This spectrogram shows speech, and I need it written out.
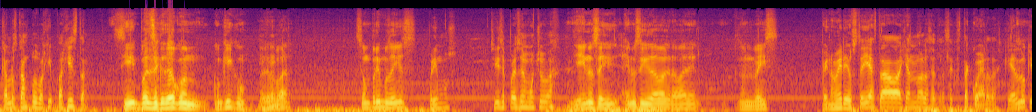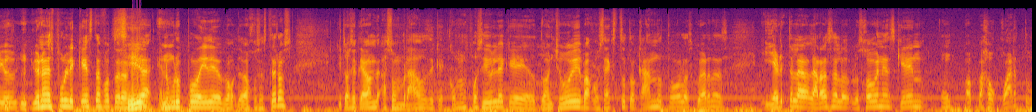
Carlos Campos, baji- bajista. Sí, pues se quedó con, con Kiko para grabar. Son primos de ellos. primos. Sí, se parecen mucho. Y ahí nos, ahí nos ayudaba a grabar él con el bass. Pero mire, usted ya estaba bajando la, la sexta cuerda, que es lo que yo... Yo una vez publiqué esta fotografía Sí. en un grupo de ahí de, de bajos sexteros y todos se quedaron asombrados de que cómo es posible que Don Chuy bajo sexto tocando todas las cuerdas. Y ahorita la, la raza, lo- los, jóvenes quieren un ba- bajo cuarto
